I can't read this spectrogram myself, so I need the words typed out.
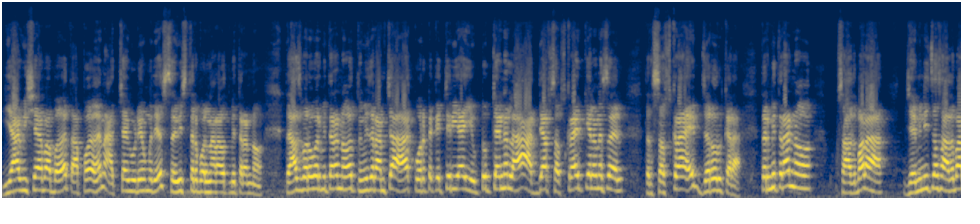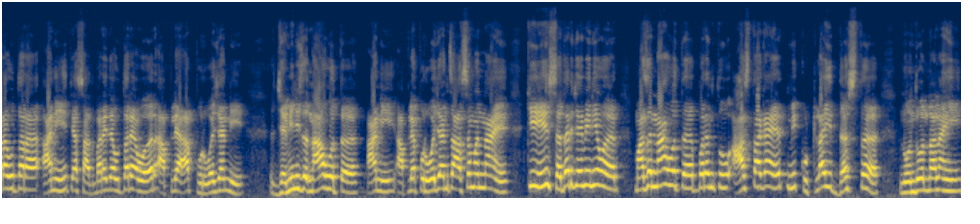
या विषयाबाबत आपण आजच्या व्हिडिओमध्ये सविस्तर बोलणार आहोत मित्रांनो. त्याचबरोबर मित्रांनो तुम्ही जर आमच्या कोर्ट कचेरी या यूट्यूब चॅनलला अद्याप सबस्क्राईब केलं नसेल तर सबस्क्राईब जरूर करा. तर मित्रांनो सातबारा जमिनीचा सातबारा उतारा आणि त्या सातबाऱ्याच्या उतार्यावर आपल्या पूर्वजांनी जमिनीचं नाव होतं आणि आपल्या पूर्वजांचं असं म्हणणं आहे की सदर जमिनीवर माझं नाव होतं परंतु आज तागायत मी कुठलाही दस्त नोंदवला नाही.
